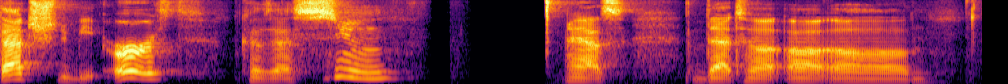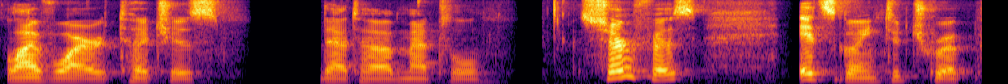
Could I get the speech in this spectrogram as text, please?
that should be Earth because as soon as that uh, uh, um, live wire touches that uh, metal surface, it's going to trip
